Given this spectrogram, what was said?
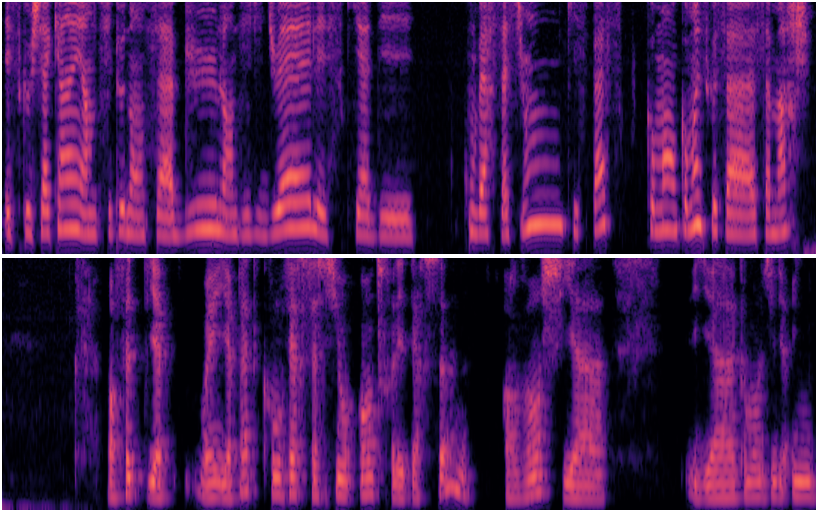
Est-ce que chacun est un petit peu dans sa bulle individuelle? Est-ce qu'il y a des conversations qui se passent? Comment, comment est-ce que ça, ça marche? En fait, il n'y a, ouais, a pas de conversation entre les personnes. En revanche, il y a, y a comment dire, une,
